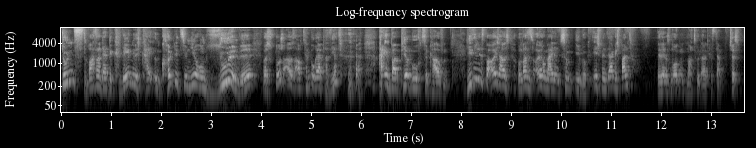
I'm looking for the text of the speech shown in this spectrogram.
Dunstwasser der Bequemlichkeit und Konditionierung suhlen will, was durchaus auch temporär passiert, ein Papierbuch zu kaufen. Wie sieht es bei Euch aus und was ist Eure Meinung zum E-Book? Ich bin sehr gespannt. Wir sehen uns morgen. Macht's gut, euer Christian. Tschüss.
